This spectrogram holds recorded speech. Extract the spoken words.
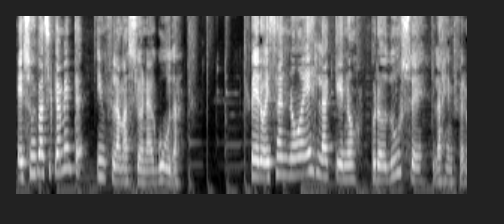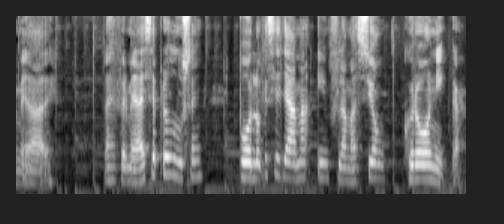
Eso es básicamente inflamación aguda. Pero esa no es la que nos produce las enfermedades. Las enfermedades se producen por lo que se llama inflamación crónica.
